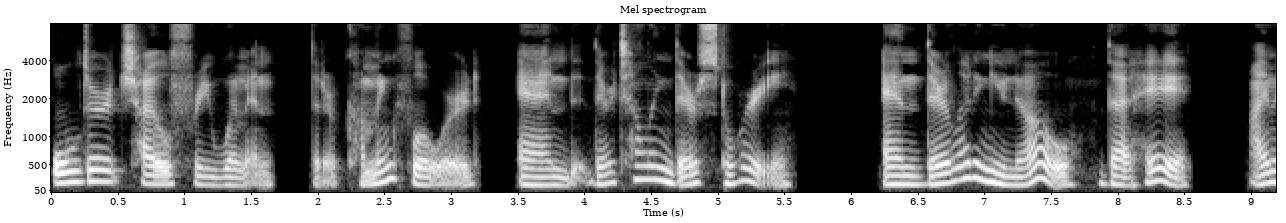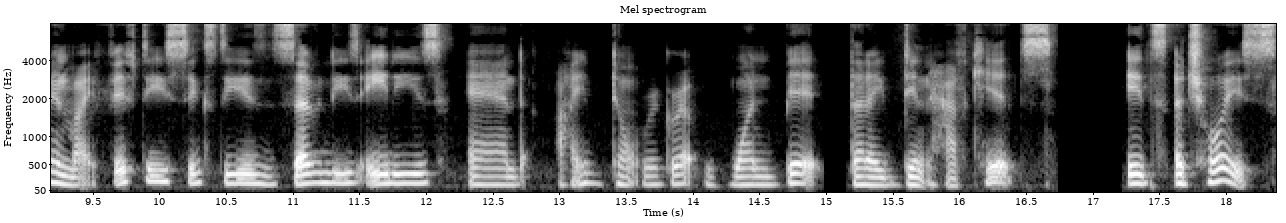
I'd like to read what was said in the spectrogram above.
older child free women that are coming forward and they're telling their story. And they're letting you know that, hey, I'm in my 50s, 60s, 70s, 80s, and I don't regret one bit that I didn't have kids. It's a choice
